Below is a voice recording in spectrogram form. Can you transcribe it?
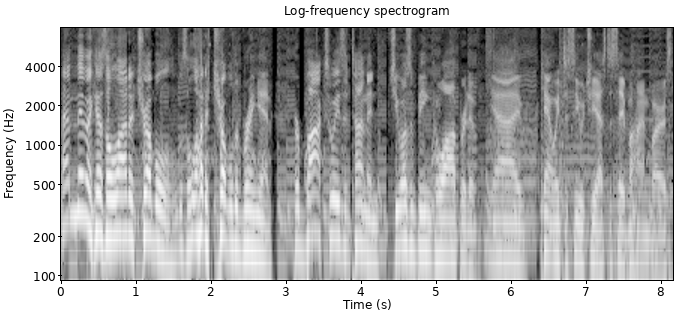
That Mimic has a lot of trouble. Was a lot of trouble to bring in. Her box weighs a ton and she wasn't being cooperative. Yeah, I can't wait to see what she has to say behind bars.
